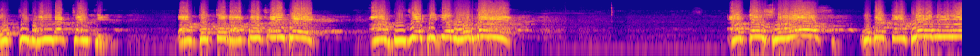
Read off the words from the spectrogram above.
লক্ষ্মী ভান্ডার চাইতে। বার্ধক্য ভাতা চাইতে, আর বিজেপি কে ভোট দেয়। এত সাহস, ওটা কাঠের মালা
